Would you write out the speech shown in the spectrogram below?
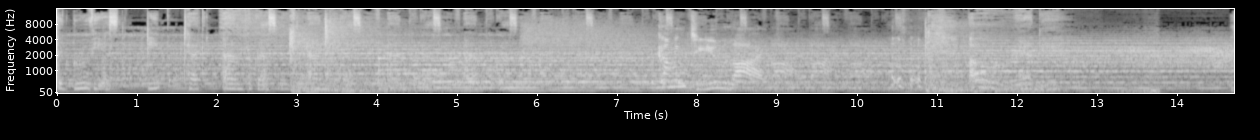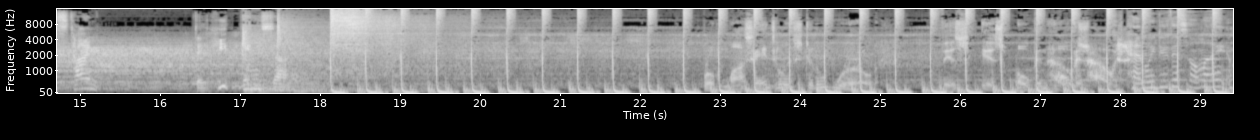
The grooviest, deep tech and progressive and progressive and progressive and progressive. Coming to you live. Oh, Randy. It's time to heat things up. Los to the world, this is Open House. house Can we do this all night?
